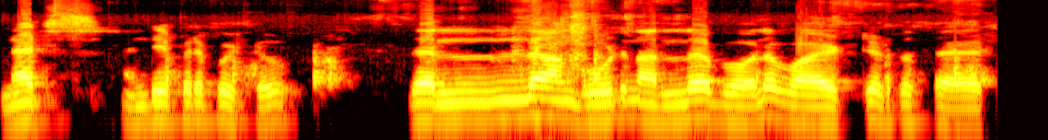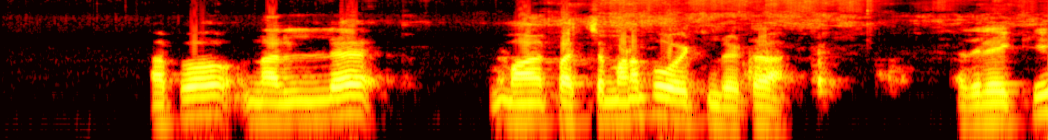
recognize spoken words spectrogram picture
നട്ട്സ് അണ്ടിപ്പരിപ്പ് ഇട്ടു. ഇതെല്ലാം കൂടി നല്ലപോലെ വഴറ്റിയെടുത്ത ശേഷം അപ്പോൾ നല്ല പച്ചമണം പോയിട്ടുണ്ട് കേട്ടോ. അതിലേക്ക്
